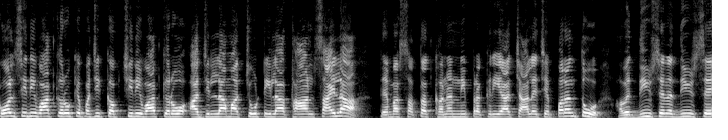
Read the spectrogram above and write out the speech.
કોલસીની વાત કરો કે પછી કપચીની વાત કરો, આ જિલ્લામાં ચોટીલા થાન સાયલા તેમાં સતત ખનનની પ્રક્રિયા ચાલે છે. પરંતુ હવે દિવસે ને દિવસે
